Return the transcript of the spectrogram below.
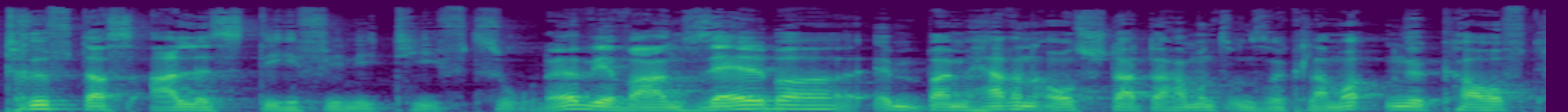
trifft das alles definitiv zu. Ne? Wir waren selber beim Herrenausstatter, haben uns unsere Klamotten gekauft.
